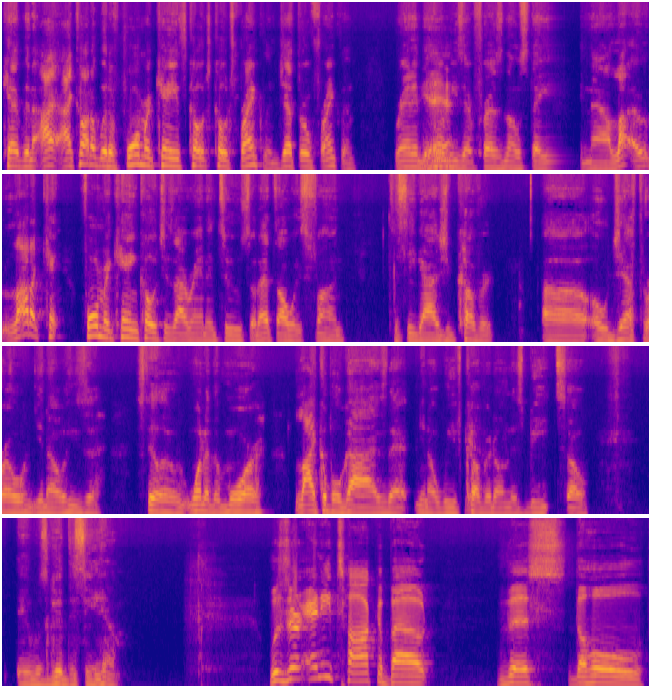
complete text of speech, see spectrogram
Kevin. I, I caught up with a former Canes coach, Coach Franklin, Jethro Franklin, ran into yeah. him. He's at Fresno State now. A lot, a lot of K, former Cane coaches I ran into, so that's always fun to see guys you covered. Uh, old Jethro, you know, he's a still a, one of the more likable guys that you know we've covered on this beat. So it was good to see him. Was there any talk about this, the whole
